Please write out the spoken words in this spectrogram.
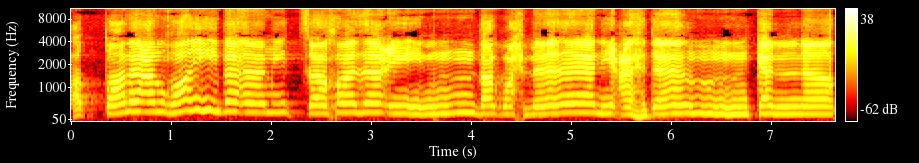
أطلع الغيب أم اتخذ عند الرحمن عهدا كلا.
